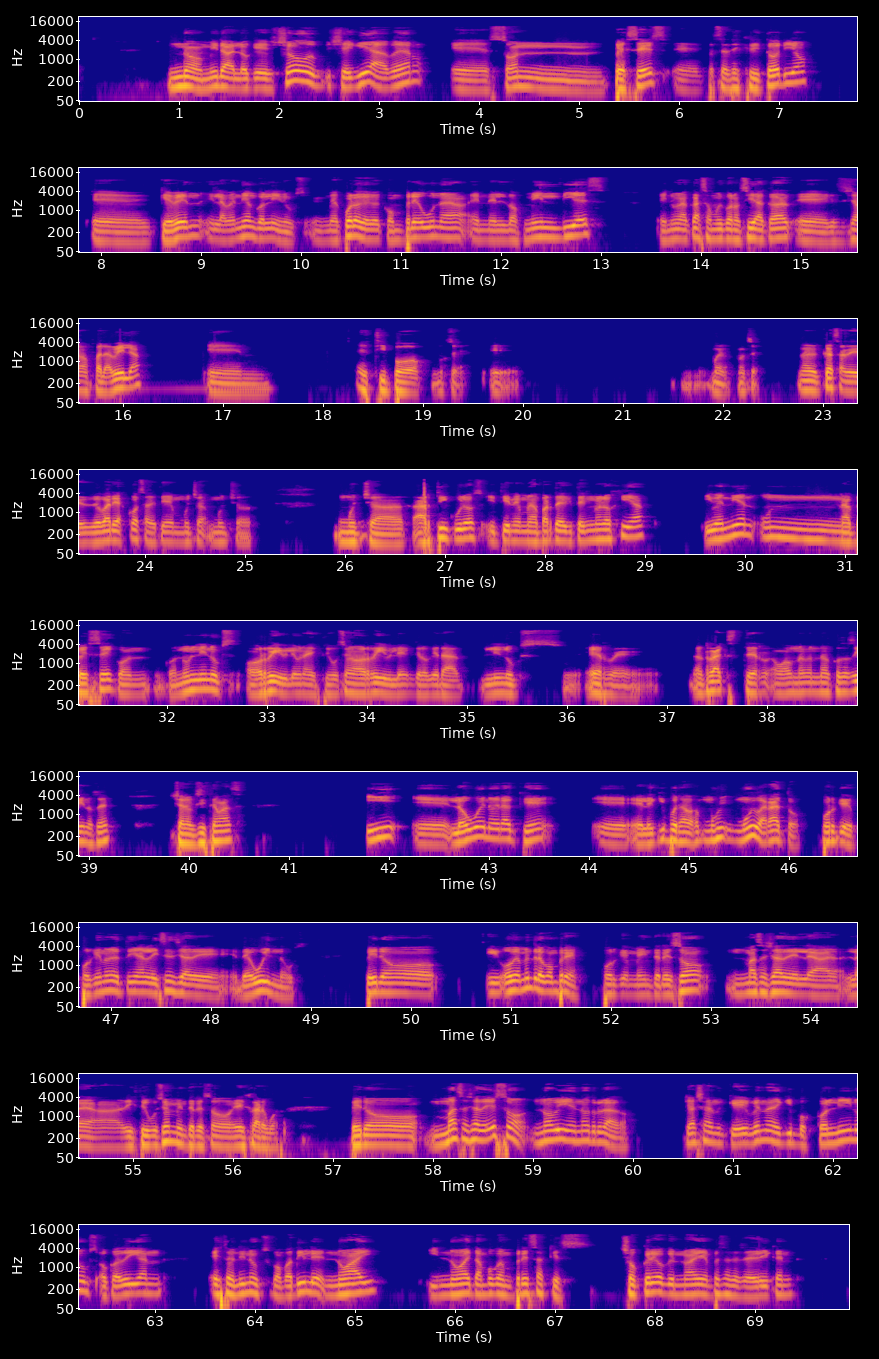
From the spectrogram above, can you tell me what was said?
No, mira, lo que yo llegué a ver eh, son PCs, eh, PCs de escritorio eh, que ven la vendían con Linux. Me acuerdo que compré una en el 2010 en una casa muy conocida acá eh, que se llama Falabella. es tipo, no sé, eh, bueno, no sé, una casa de, varias cosas que tienen muchos muchos muchos artículos y tiene una parte de tecnología y vendían una PC con, con un Linux horrible, una distribución horrible, creo que era Linux R, Rackster o una, cosa así, no sé, ya no existe más. Y eh, lo bueno era que eh, el equipo era muy, muy barato. ¿Por qué? Porque no le tenían la licencia de, de Windows. Pero, y obviamente lo compré, porque me interesó, más allá de la, la distribución, me interesó el hardware. Pero más allá de eso, no vi en otro lado. Que hayan, que vendan equipos con Linux o que digan esto es Linux compatible, no hay. Y no hay tampoco empresas que yo creo que no hay empresas que se dediquen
